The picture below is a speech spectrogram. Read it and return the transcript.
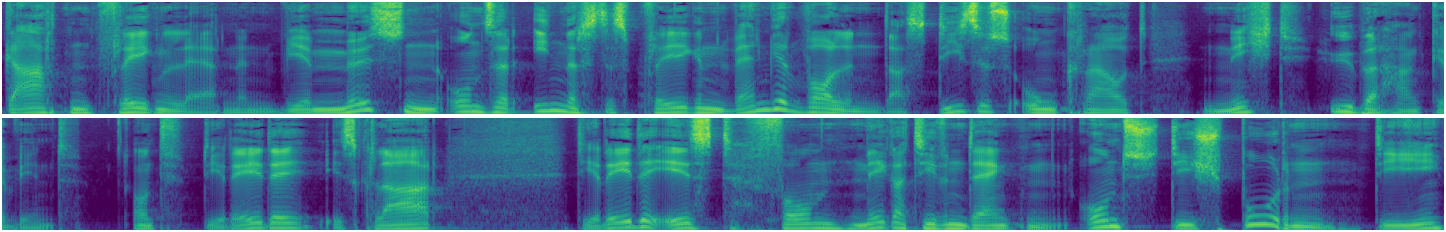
Garten pflegen lernen. Wir müssen unser Innerstes pflegen, wenn wir wollen, dass dieses Unkraut nicht Überhang gewinnt. Und die Rede ist klar. Die Rede ist vom negativen Denken und die Spuren, die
